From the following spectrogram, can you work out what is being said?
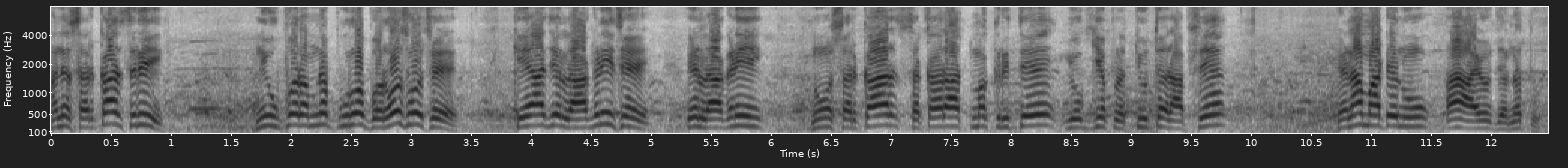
અને સરકારશ્રીની ઉપર અમને પૂરો ભરોસો છે કે આ જે લાગણી છે, એ લાગણીનો સરકાર સકારાત્મક રીતે યોગ્ય પ્રત્યુત્તર આપશે. એના માટેનું આ આયોજન હતું.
